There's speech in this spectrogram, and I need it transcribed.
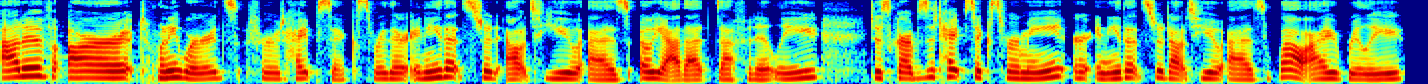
out of our 20 words for type 6, were there any that stood out to you as, oh, yeah, that definitely describes a type 6 for me, or any that stood out to you as, wow, I really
